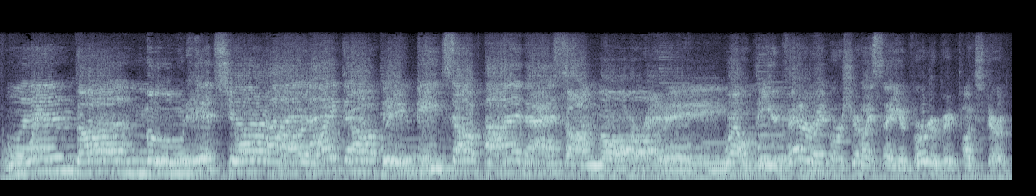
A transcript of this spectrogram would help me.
When the moon hits your eye like a big pizza pie, that's amore. Well, the should I say invertebrate punster,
